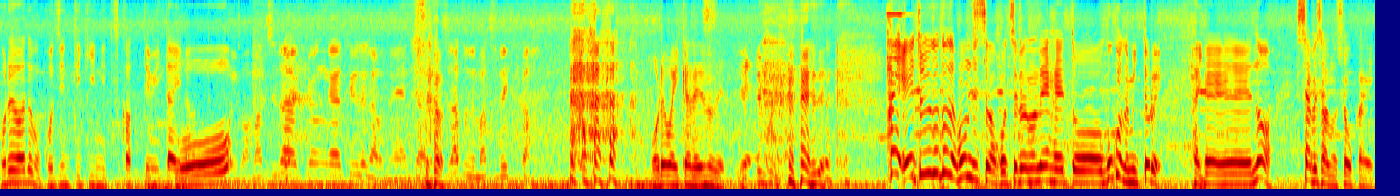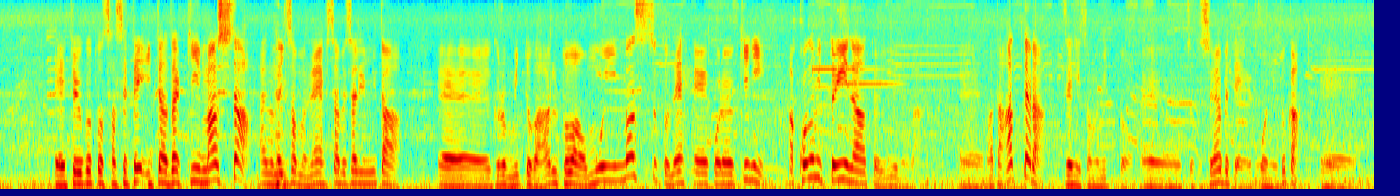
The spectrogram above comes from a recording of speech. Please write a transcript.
これはでも個人的に使ってみたいなと思います。町田君がやってくれたからね。じゃあ町後で町田行くか。俺は行かねえぞぜって はい、えーということで本日はこちらのね、えー、と5個のミッド類、はい。えーの久々の紹介、えーということをさせていただきました。あの、はい。皆様ね久々に見たえーグローブミットがあるとは思います。ちょっとね、えーこれを機にあこのミットいいなというのが、えーまたあったらぜひそのミット、えーちょっと調べて購入とか、えー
